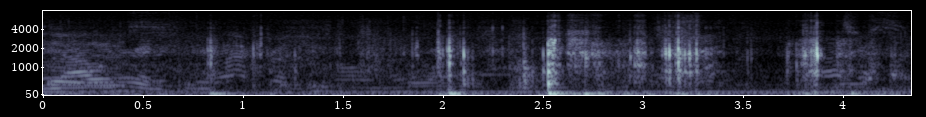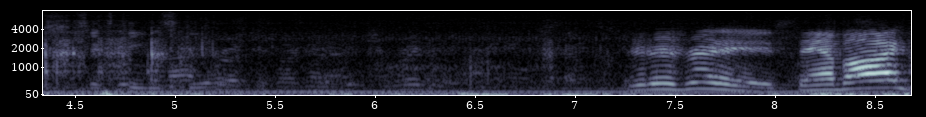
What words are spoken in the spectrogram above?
when you're ready. 16 steel. Shooters ready. Stand by.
